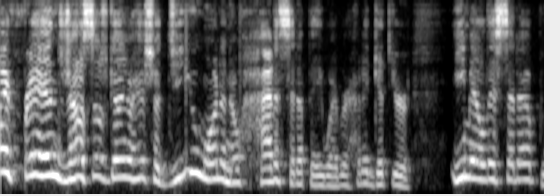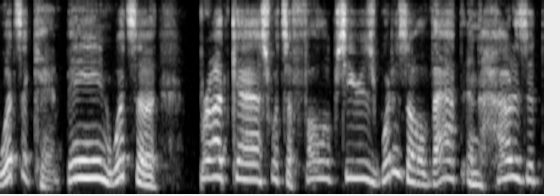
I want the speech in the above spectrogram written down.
my friends Jean-Serge Gagnon here. So do you want to know how to set up Aweber? How to get your email list set up? What's a campaign? What's a broadcast? What's a follow-up series? What is all that? And how does it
